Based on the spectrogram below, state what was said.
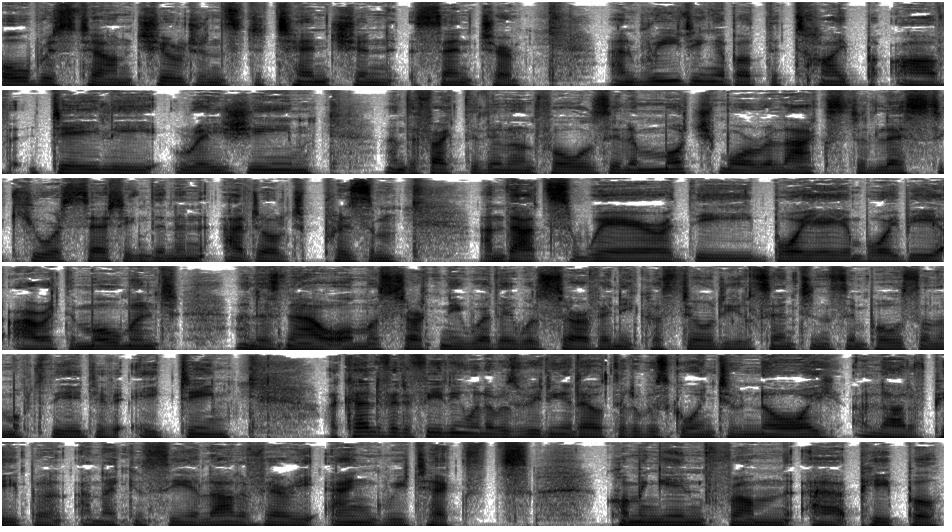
Oberstown Children's Detention Centre and reading about the type of daily regime and the fact that it unfolds in a much more relaxed and less secure setting than an adult prison. And that's where the Boy A and Boy B are at the moment and is now almost certainly where they will serve any custodial sentence imposed on them up to the age of 18. I kind of had a feeling when I was reading it out that it was going to annoy a lot of people, and I can see a lot of very angry texts coming in from uh, people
